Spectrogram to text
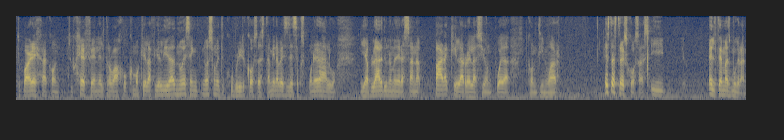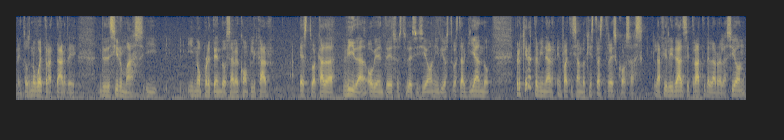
tu pareja, con tu jefe en el trabajo, como que la fidelidad no es, no es solamente cubrir cosas, también a veces es exponer algo y hablar de una manera sana para que la relación pueda continuar. Estas tres cosas, y el tema es muy grande, entonces no voy a tratar de, de decir más y, no pretendo saber cómo aplicar esto a cada vida, obviamente eso es tu decisión y Dios te va a estar guiando. Pero quiero terminar enfatizando que estas tres cosas, la fidelidad se trata de la relación,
